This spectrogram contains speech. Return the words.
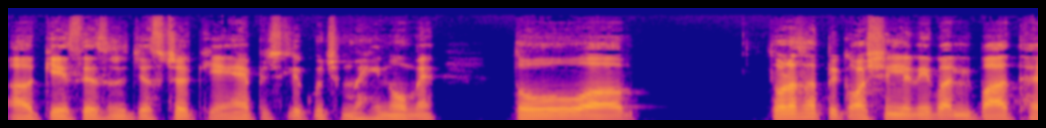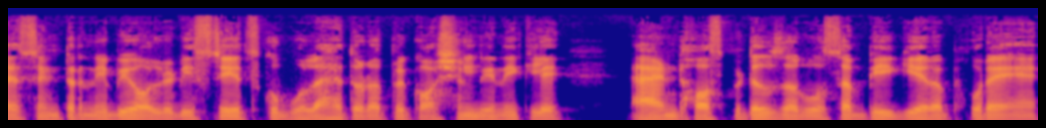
केसेस रजिस्टर किए हैं पिछले कुछ महीनों में। तो थोड़ा सा प्रिकॉशन लेने वाली बात है। सेंटर ने भी ऑलरेडी स्टेट्स को बोला है थोड़ा प्रिकॉशन लेने के लिए। एंड हॉस्पिटल्स और वो सब भी गियर अप हो रहे हैं।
